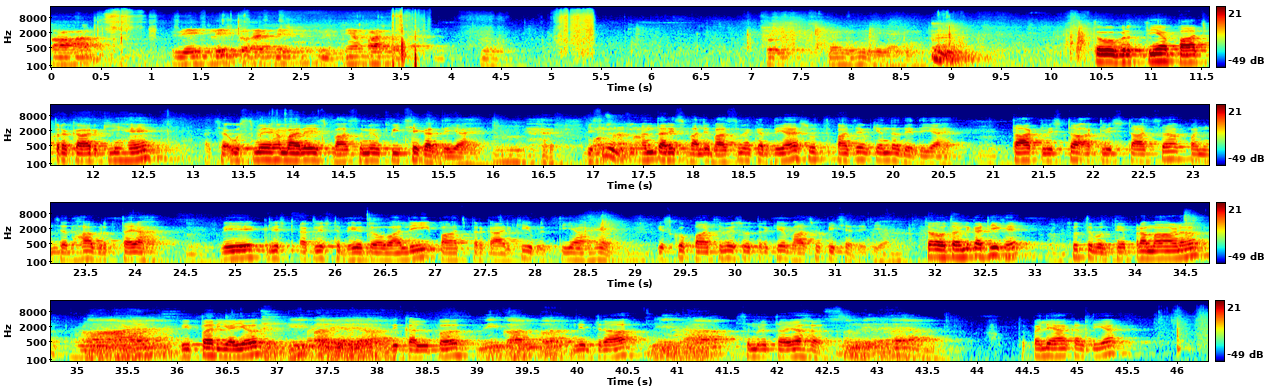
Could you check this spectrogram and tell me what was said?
वे क्लिष्ट और अक्लिष्ट वृत्तियाँ पाँच प्रकार की तो वृत्तियाँ पाँच प्रकार की हैं। अच्छा उसमें हमारे इस भाष्य में पीछे कर दिया है। इसमें अंतर इस वाले भाष्य में कर दिया है सूत्र पाँचवें के अंदर दे दिया है। ता क्लिष्टा अक्लिष्टाच पंचधा वृत्तया। वे क्लिष्ट अक्लिष्ट भेदों वाली पाँच प्रकार की वृत्तियाँ हैं। इसको पाँचवें सूत्र के भाष्य में पीछे दे दिया। चलो उतरने का ठीक है। सूत्र बोलते हैं प्रमाण विपर्य विकल्प निद्रा स्मृतय। तो पहले यहाँ कर दिया।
